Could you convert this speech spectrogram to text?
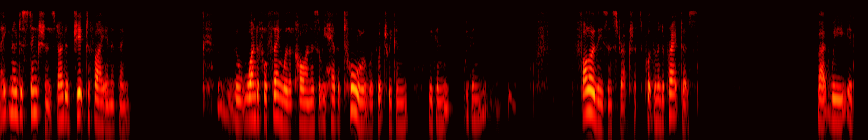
Make no distinctions. Don't objectify anything. The wonderful thing with a koan is that we have a tool with which we can we can we can follow these instructions, put them into practice. But we it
